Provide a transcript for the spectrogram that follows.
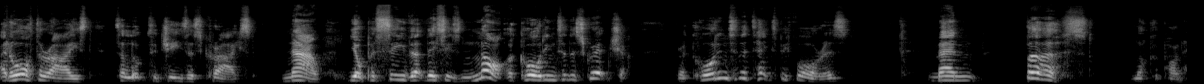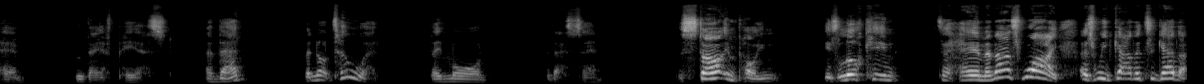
and authorized to look to Jesus Christ. Now, you'll perceive that this is not according to the scripture. For according to the text before us, men first look upon him who they have pierced. And then, but not till then, they mourn for their sin. The starting point is looking to Him. And that's why, as we gather together,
